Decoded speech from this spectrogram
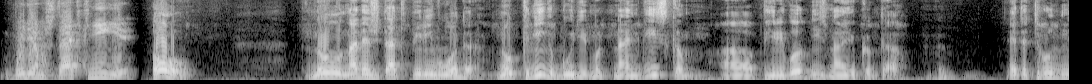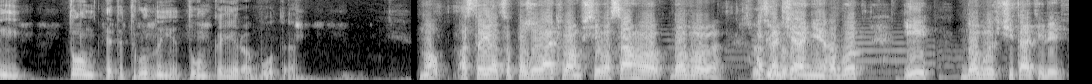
Будем ждать книги. О, ну, надо ждать перевода. Ну, книга будет вот, на английском, а перевод не знаю когда. Это трудный тон, это трудная, тонкая работа. Ну, остается пожелать вам всего самого доброго, Спасибо. окончания работ и добрых читателей.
